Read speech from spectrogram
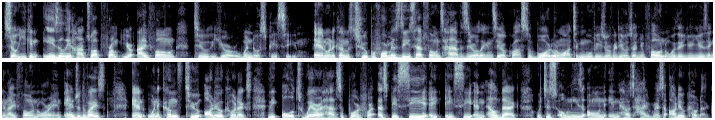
So you can easily hot swap from your iPhone to your Windows PC. And when it comes to performance, these headphones have zero latency across the board when watching movies or videos on your phone, whether you're using an iPhone or an Android device. And when it comes to audio codecs, the Ultwear have support for SBC, AAC, and LDAC, which is Sony's own in-house high-res audio codec.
